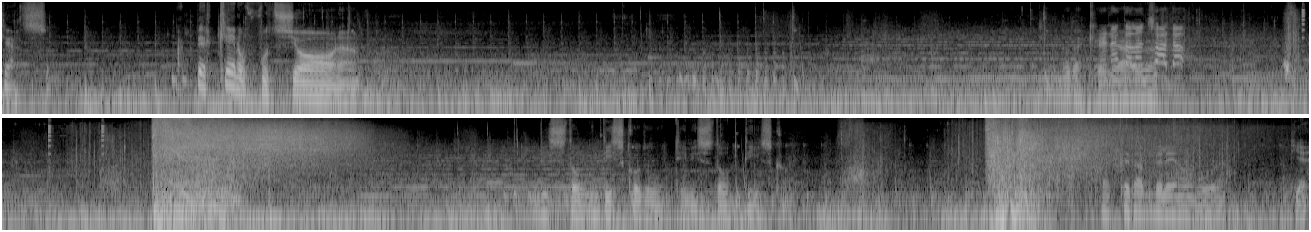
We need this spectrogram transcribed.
Cazzo? Ma perché non funziona? Granata lanciata. Vi sto un disco tutti, vi sto un disco. E te t'avveleno pure. Tiè.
